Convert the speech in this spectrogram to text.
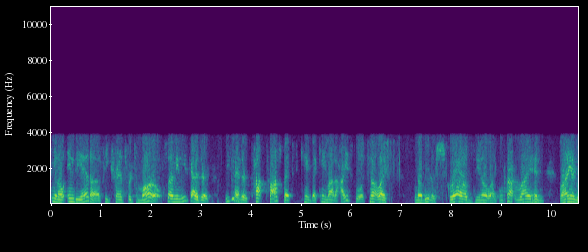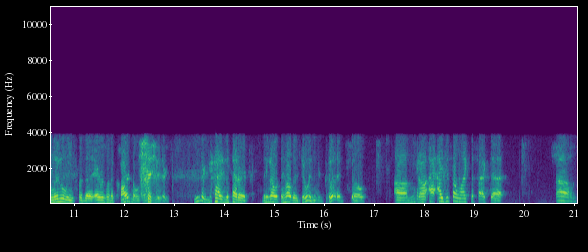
you know Indiana if he transferred tomorrow. So I mean, these guys are these guys are top prospects came that came out of high school. It's not like you know these are scrubs. You know, like Ryan Ryan Lindley for the Arizona Cardinals. I mean, these, are, these are guys that are they know what the hell they're doing. They're good. So um, you know, I, I just don't like the fact that um,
